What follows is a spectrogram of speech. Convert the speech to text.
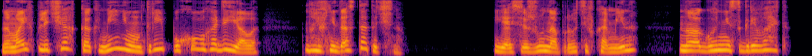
На моих плечах как минимум три пуховых одеяла, но их недостаточно. Я сижу напротив камина, но огонь не согревает.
